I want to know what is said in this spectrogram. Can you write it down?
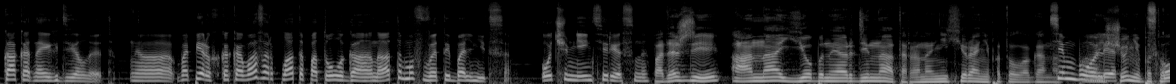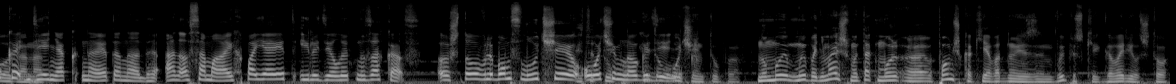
Как она их делает? Э, Во-первых, какова зарплата патолога-анатомов в этой больнице? Очень мне интересно. Подожди, она ебаный ординатор, она ни хера не патологоанатом. Тем более, еще не Сколько денег на это надо? Она сама их паяет или делает на заказ? Э, Что в любом случае Это очень тупо, много это денег. очень тупо. Ну, мы, мы, понимаешь, мы так... э, помнишь, как я в одной из выпусков говорил, что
